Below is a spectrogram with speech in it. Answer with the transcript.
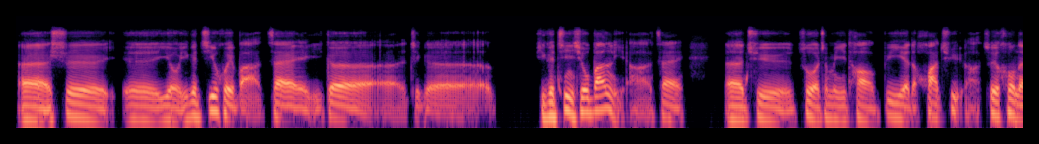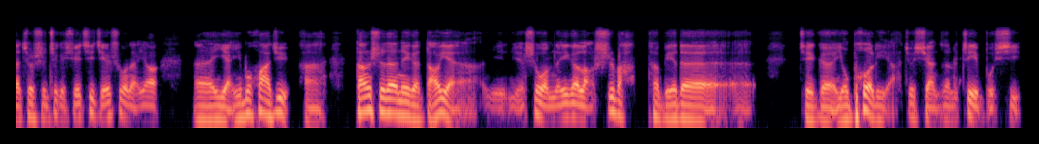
呃是呃有一个机会吧，在一个呃这个一个进修班里啊，在呃去做这么一套毕业的话剧啊，最后呢就是这个学期结束呢，要呃演一部话剧啊。当时的那个导演啊，也也是我们的一个老师吧，特别的呃这个有魄力啊，就选择了这部戏，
